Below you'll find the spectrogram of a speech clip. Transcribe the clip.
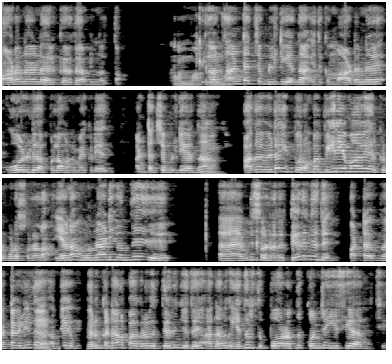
மாடர்னான இருக்கிறது அப்படின்னு அர்த்தம். இது வந்து அன்டச்சபிலிட்டியே தான் இதுக்கு மாடர்னு ஓல்டு அப்படிலாம் ஒண்ணுமே கிடையாது. அன்டச்சபிலிட்டியே தான் அதை விட இப்போ ரொம்ப வீரியமாவே இருக்குன்னு கூட சொல்லலாம். ஏன்னா முன்னாடி வந்து எப்படி சொல்றது? தெரிஞ்சது. பட்ட வெட்ட வெளியில. அப்படியே வெறும் கண்ணால பாக்குறது தெரிஞ்சது. அதனால எதிர்த்து போறது கொஞ்சம் ஈஸியா இருந்துச்சு.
